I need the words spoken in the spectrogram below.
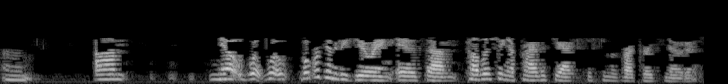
Um, um, no, what, what, what, we're going to be doing is um, publishing a Privacy Act System of Records notice,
